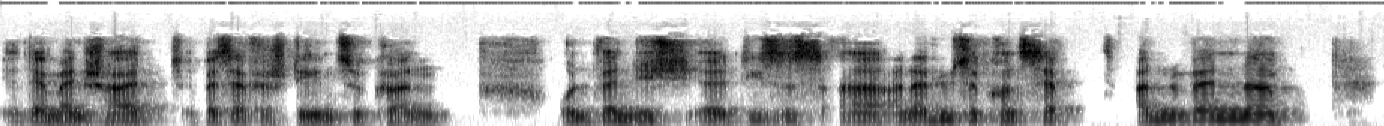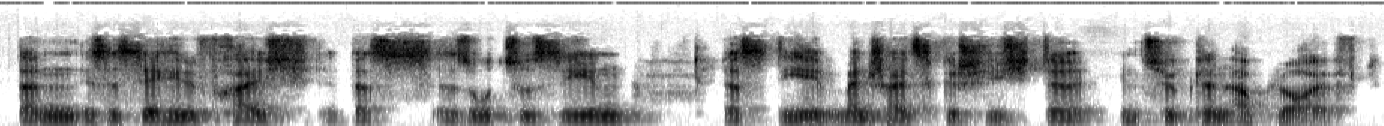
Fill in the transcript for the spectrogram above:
der Menschheit besser verstehen zu können. Und wenn ich äh, dieses äh, Analysekonzept anwende, dann ist es sehr hilfreich, das so zu sehen, dass die Menschheitsgeschichte in Zyklen abläuft.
